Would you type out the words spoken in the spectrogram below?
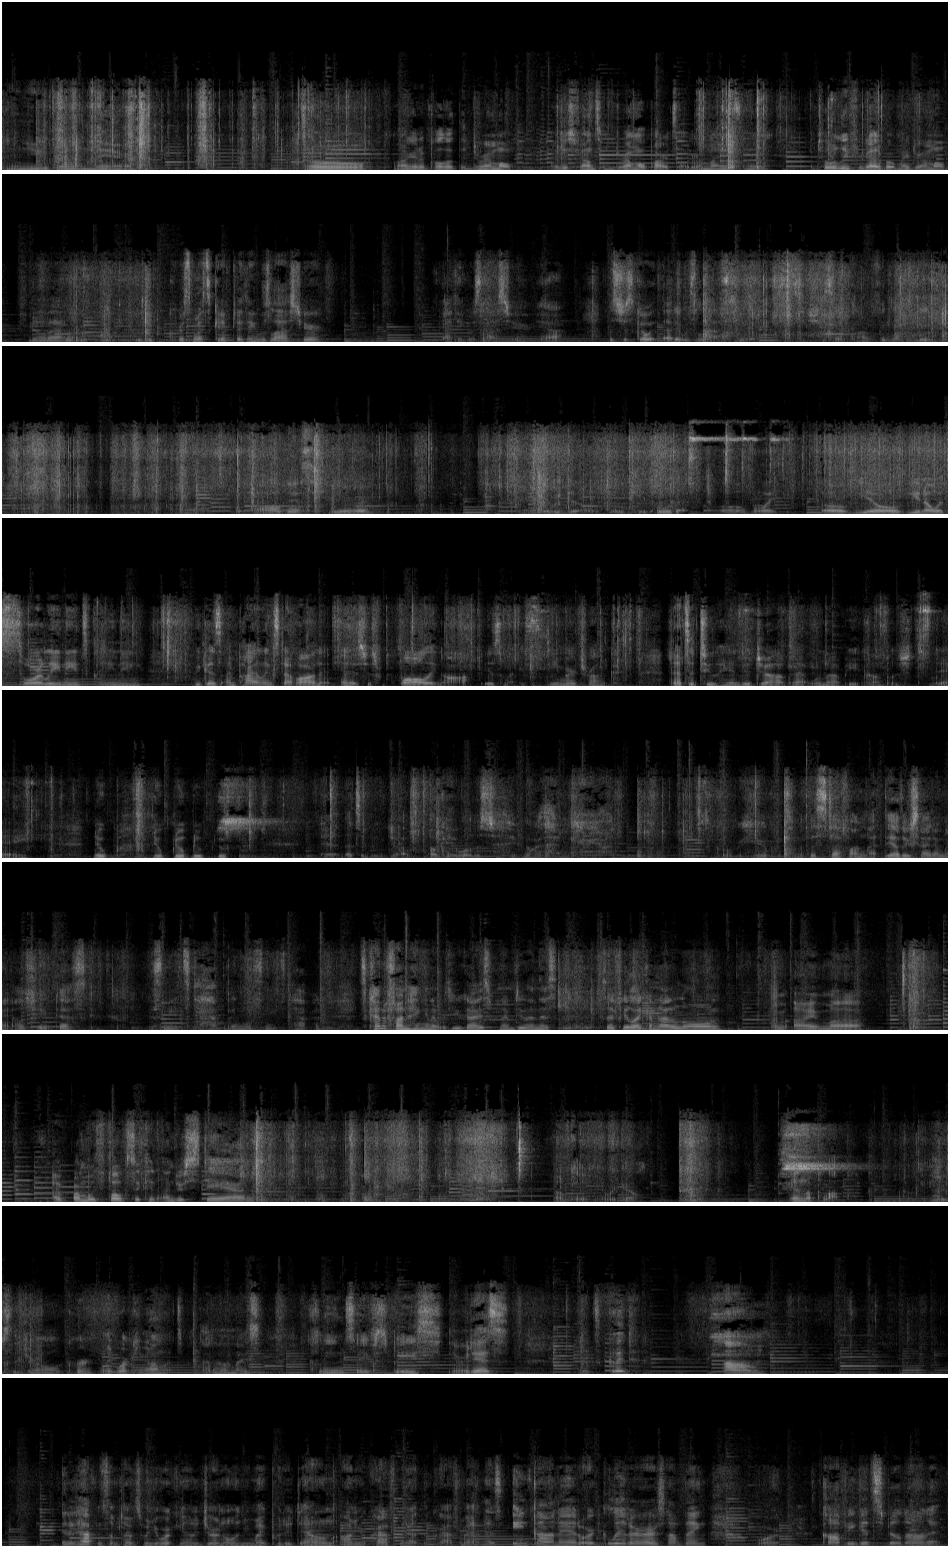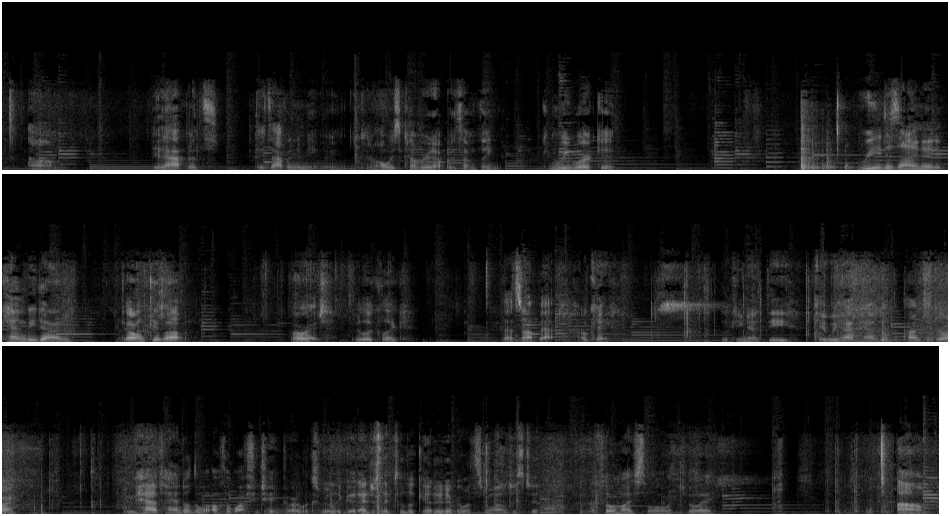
And you go in there. Oh, I gotta pull out the Dremel. I just found some Dremel parts. That reminds me. I totally forgot about my Dremel. You know that? It was a Christmas gift. I think it was last year. I think it was last year. Yeah. Let's just go with that. It was last year. She said confidently. Let's put all this here. There we go. Okay. Oh, that. Oh boy. Oh, you you know what sorely needs cleaning because I'm piling stuff on it and it's just falling off. Is my steamer trunk. That's a two-handed job that will not be accomplished today. Nope. Nope. Nope. Nope. Nope. Yeah, that's a big job. Okay, we'll just ignore that and carry on. Let's go over here, put some of this stuff on my, the other side of my L-shaped desk. This needs to happen. This needs to happen. It's kind of fun hanging out with you guys when I'm doing this because I feel like I'm not alone. I'm I'm uh, I'm with folks that can understand. In the plop. Okay, here's the journal we're currently working on. Let's put that in a nice, clean, safe space. There it is. That's good. Um, and it happens sometimes when you're working on a journal and you might put it down on your craft mat and the craft mat has ink on it or glitter or something or coffee gets spilled on it. Um, it happens. It's happened to me. I mean, you can always cover it up with something. You can rework it, redesign it. It can be done. Don't give up. All right, we look like that's not bad. Okay, looking at the okay, we have handled the punch drawer. We have handled the, oh, the washi tape drawer. Looks really good. I just like to look at it every once in a while just to fill my soul with joy. Um,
